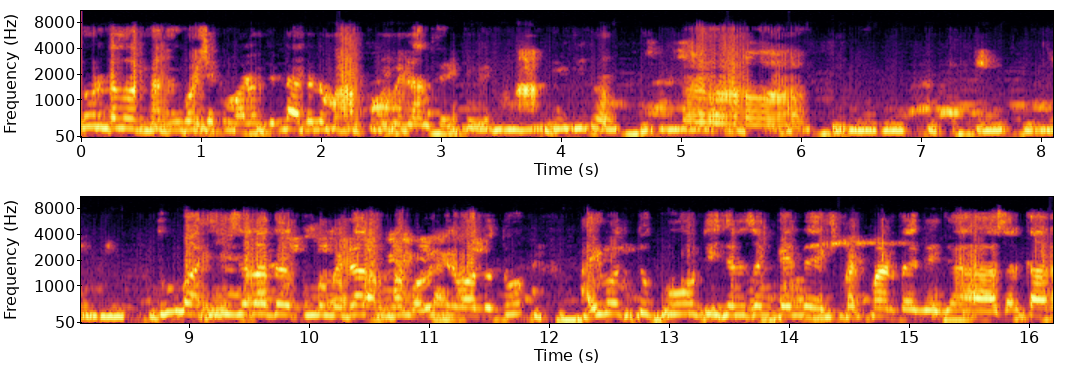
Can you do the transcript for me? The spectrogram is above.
ನೂರ ನಲವತ್ನಾಲ್ಕು ವರ್ಷಕ್ಕೆ ಮಾಡೋದ್ರಿಂದ ಅದನ್ನು ಮಹಾಕುಂಭಮೇಳ ಅಂತ ಕರಿತೀವಿ. ಇದು ಆ, ತುಂಬಾ ಈಜಲಾದ ತುಂಬಾ ಮೆಡಲ್ ತುಂಬಾ ಪವಿತ್ರವಾದದ್ದು ಐವತ್ತು ಕೋಟಿ ಜನಸಂಖ್ಯೆಯಿಂದ ಎಕ್ಸ್ಪೆಕ್ಟ್ ಮಾಡ್ತಾ ಇದೆ ಸರ್ಕಾರ.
